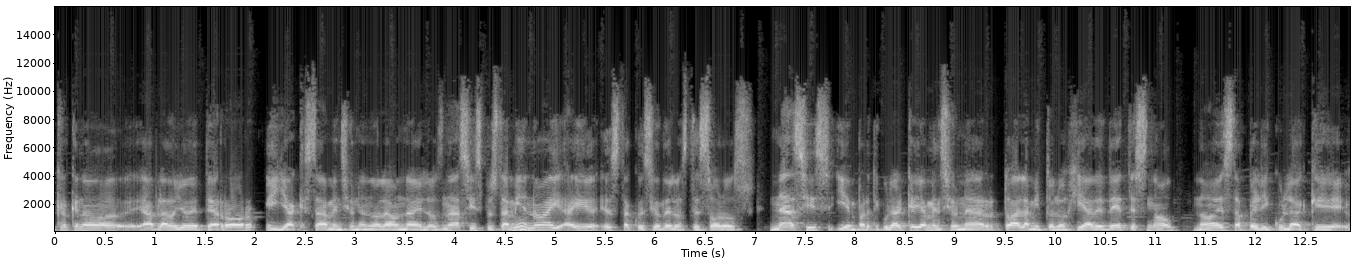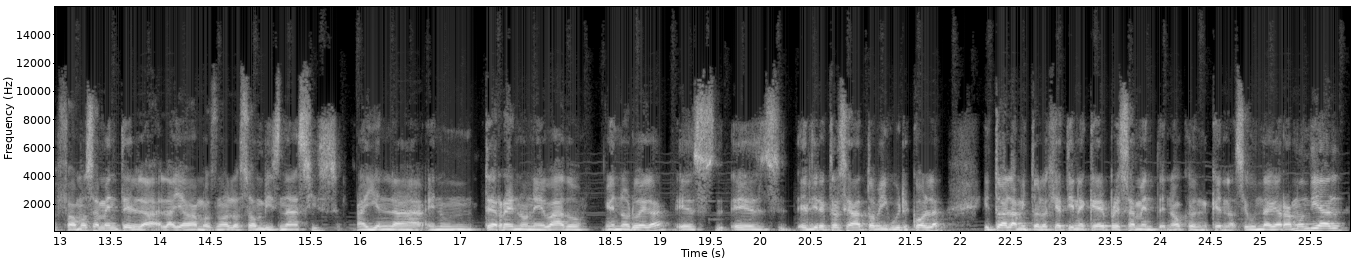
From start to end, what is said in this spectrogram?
creo que no he hablado yo de terror, y ya que estaba mencionando la onda de los nazis, pues también, ¿no? Hay, hay esta cuestión de los tesoros nazis, y en particular quería mencionar toda la mitología de Death Snow, ¿no? Esta película que famosamente la, la llamamos, ¿no? Los zombies nazis, ahí en la, en un terreno nevado en Noruega, es, es, el director se llama Tommy Wirkola y toda la mitología tiene que ver precisamente ¿no? con que en la Segunda Guerra Mundial,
